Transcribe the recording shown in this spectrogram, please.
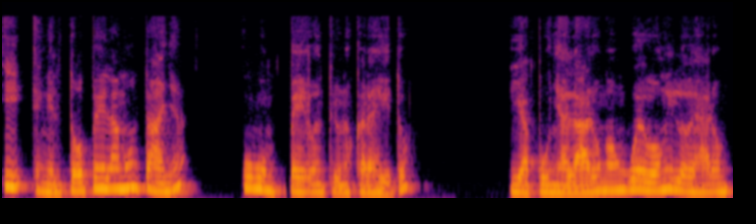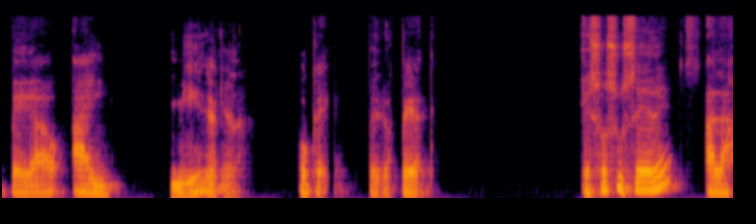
y en el tope de la montaña hubo un peo entre unos carajitos y apuñalaron a un huevón y lo dejaron pegado ahí. Mierda. Mierda. Ok, pero espérate. Eso sucede a las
